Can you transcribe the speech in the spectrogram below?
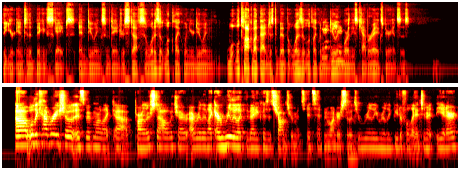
that you're into the big escapes and doing some dangerous stuff. So what does it look like when you're doing? We'll, we'll talk about that in just a bit, but what does it look like when you're doing more of these cabaret experiences? Uh, well, the cabaret show is a bit more like uh, parlor style, which I, I really like. I really like the venue because it's Sean's room. It's it's Hidden Wonder, so mm-hmm. it's a really really beautiful intimate theater.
